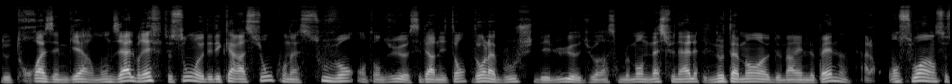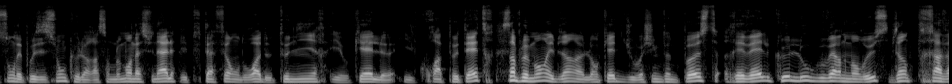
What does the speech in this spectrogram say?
de troisième guerre mondiale. Bref, ce sont euh, des déclarations qu'on a souvent entendues ces derniers temps dans la bouche d'élus du Rassemblement national, notamment de Marine Le Pen. Alors, en soi, hein, ce sont des positions que le Rassemblement national est tout à fait en droit de tenir et auxquelles il croit peut-être. Simplement, eh bien, l'enquête du Washington Post révèle que le gouvernement russe vient travailler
